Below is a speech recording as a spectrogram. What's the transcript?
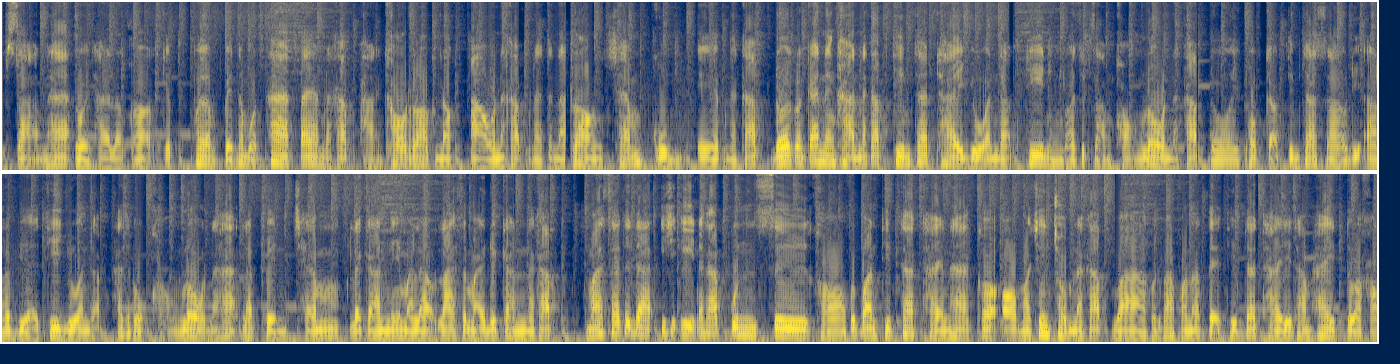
2023 นะฮะโดยไทยเราก็เก็บเพิ่มเป็นทั้งหมด 5 แต้มนะครับผ่านเข้ารอบน็อกเอาท์นะครับในฐานะรองแชมป์กลุ่ม F นะครับโดยก่อนการแข่งขันนะครับทีมชาติไทยอยู่อันดับที่113 ของโลกนะครับ โดยพบกับทีมชาติซาอุดิอาระเบียที่อยู่อันดับ 56 ของโลกนะฮะ และเป็นแชมป์รายการนี้มาแล้วหลายสมัยด้วยกันนะครับ มาซาเตดะอิชิอินะครับกุนซือของฟุตบอลทีมชาติไทยนะฮะก็ออกมาชื่นชมนะครับ ว่าคุณภาพของนักเตะทีมชาติไทยที่ทำให้ตัวเขา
